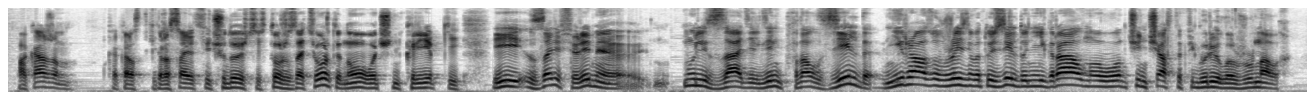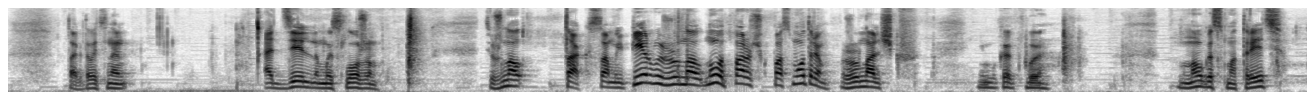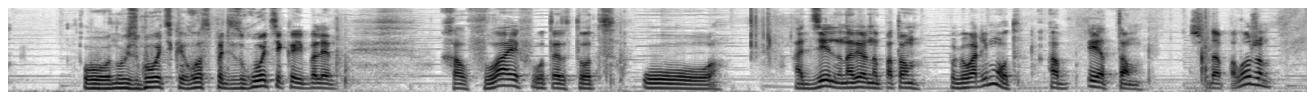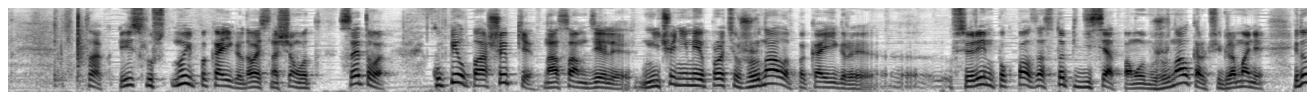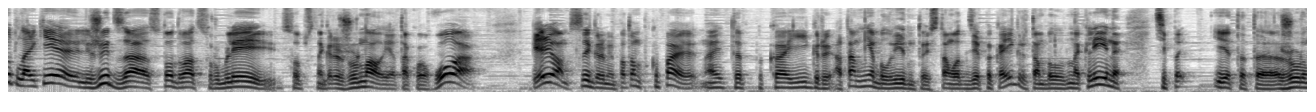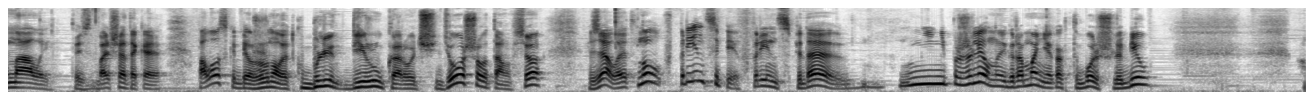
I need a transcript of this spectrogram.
покажем. Как раз таки красавица и чудовище здесь тоже затертый, но очень крепкий. И сзади все время, ну или сзади, где-нибудь попадал Зельда. Ни разу в жизни в эту Зельду не играл, но он очень часто фигурировал в журналах. Так, давайте, наверное, отдельно мы сложим журнал. Так, самый первый журнал. Ну вот парочку посмотрим журнальчиков. Ему как бы много смотреть. О, ну и с готикой, господи, с готикой, блин. Half-Life, вот этот вот. О, отдельно, наверное, потом поговорим вот об этом. Сюда положим. Так, и слушай, ну и ПК игры. Давайте начнем вот с этого. Купил по ошибке, на самом деле. Ничего не имею против журнала ПК игры все время покупал за 150, по-моему, журнал, короче, игромания. И тут в ларьке лежит за 120 рублей, собственно говоря, журнал. Я такой, о, берем с играми, потом покупаю, а это ПК игры, а там не было видно, то есть там вот где ПК игры, там было наклеено типа этот э, журналы, то есть большая такая полоска белый журнал, я такой, блин, беру, короче, дешево там, все, взял это, ну, в принципе, в принципе, да, не, не пожалел, но игроманию я как-то больше любил,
